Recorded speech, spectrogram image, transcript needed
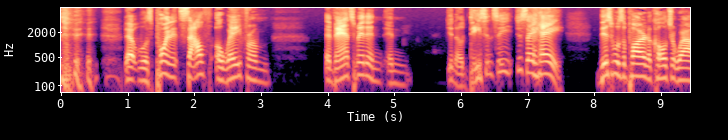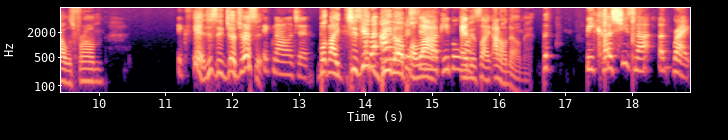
that was pointed south away from advancement and and you know decency. Just say, hey, this was a part of the culture where I was from. Ex- Yeah, just address it. acknowledge it. But like, she's getting But beat up a lot, people and it's like I don't know, man. But because she's not uh, right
